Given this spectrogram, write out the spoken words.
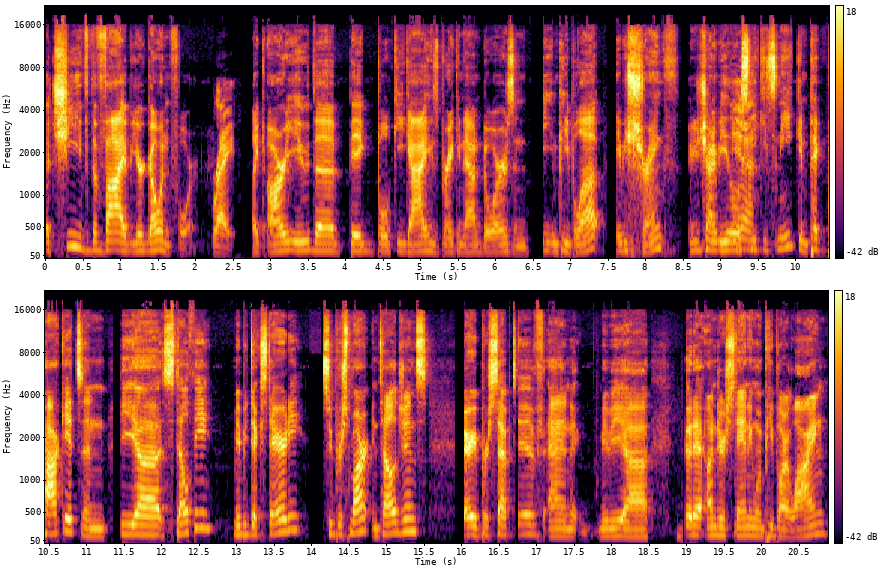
achieve the vibe you're going for. Right. Like, are you the big bulky guy who's breaking down doors and eating people up? Maybe strength. Are you trying to be a little Yeah. sneaky sneak and pickpockets and be uh, stealthy? Maybe dexterity, super smart, intelligence, very perceptive, and maybe uh, good at understanding when people are lying.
